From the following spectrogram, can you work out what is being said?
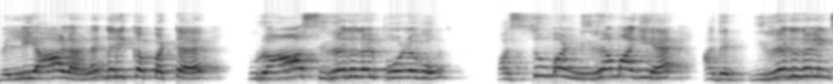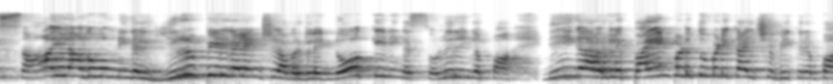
வெள்ளியால் அலங்கரிக்கப்பட்ட புறா சிறகுகள் போலவும் பசும நிறமாகிய அதன் இறகுகளின் சாயலாகவும் நீங்கள் இருப்பீர்கள் என்று அவர்களை நோக்கி நீங்க சொல்லுறீங்கப்பா. நீங்க அவர்களை பயன்படுத்தும்படி கை செபிக்கிறப்பா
